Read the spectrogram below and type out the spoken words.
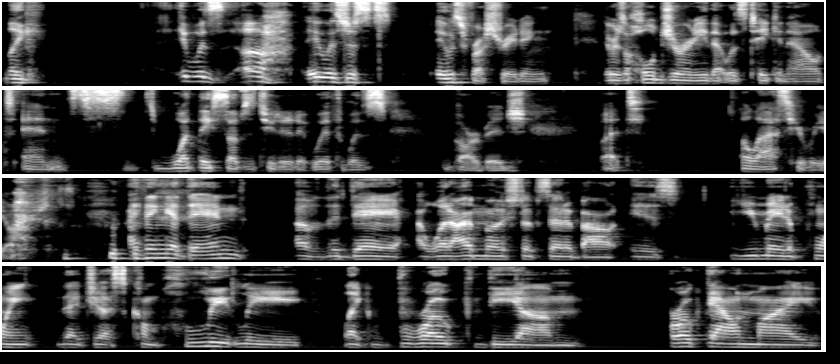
Like it was uh it was just it was frustrating there was a whole journey that was taken out, and what they substituted it with was garbage. But alas, here we are. I think at the end of the day, what I'm most upset about is you made a point that just completely like broke the um broke down my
